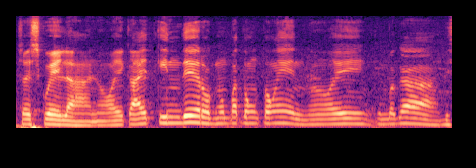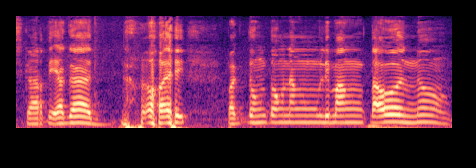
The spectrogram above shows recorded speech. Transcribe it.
sa eskwelahan, okay? Kahit kinder, wag mong patungtungin, okay? Kumbaga, diskarte agad. okay? Pagtungtong ng limang taon, no?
